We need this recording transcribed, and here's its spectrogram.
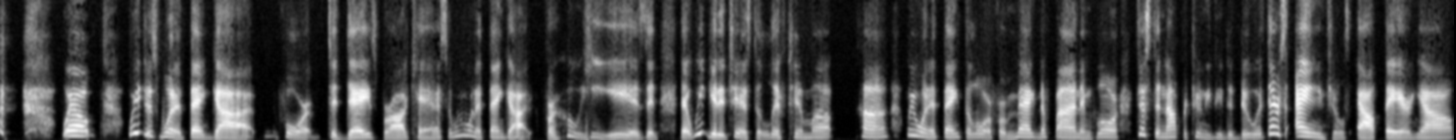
is well, we just want to thank God for today's broadcast. And we want to thank God for who He is and that we get a chance to lift Him up. Huh? We want to thank the Lord for magnifying and glory, just an opportunity to do it. There's angels out there, y'all.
